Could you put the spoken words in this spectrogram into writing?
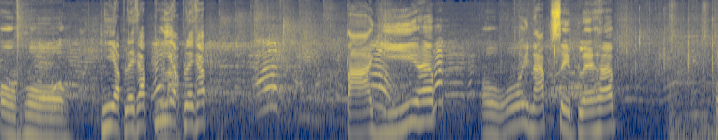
โอ้โห เงียบเลยครับ เงียบเลยครับ ตาหยีครับ โอ้ยนับสิบเลยครับโอ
